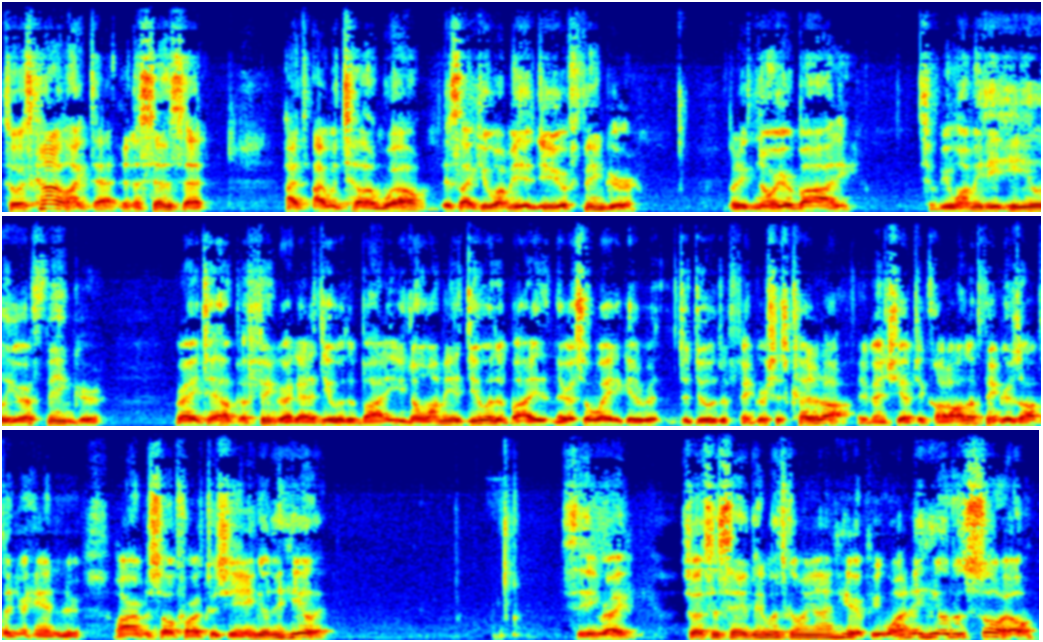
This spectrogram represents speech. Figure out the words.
So it's kind of like that in the sense that I, I would tell them, well, it's like you want me to do your finger, but ignore your body. So if you want me to heal your finger, right, to help your finger, I got to deal with the body. You don't want me to deal with the body, then there's a way to get to do with the fingers. Just cut it off. Eventually, you have to cut all the fingers off, then your hand and your arm and so forth, because you ain't going to heal it. See, right? So it's the same thing what's going on here. If we want to heal the soil,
